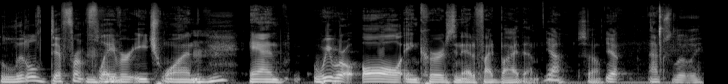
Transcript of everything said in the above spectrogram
little different Mm-hmm. flavor each one, and we were all encouraged and edified by them. Yeah. So Yep, absolutely.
